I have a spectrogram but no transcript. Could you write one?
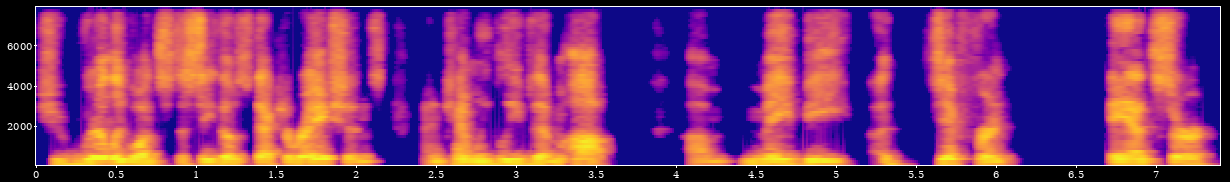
she really wants to see those decorations. And can we leave them up? Um, maybe a different answer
